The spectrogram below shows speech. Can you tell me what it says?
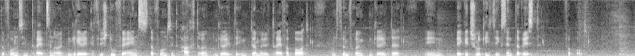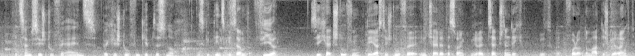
Davon sind 13 Röntgengeräte für die Stufe 1, davon sind 8 Röntgengeräte im Terminal 3 verbaut und 5 Röntgengeräte im Baggage Logistics Center West verbaut. Jetzt sagen Sie Stufe 1. Welche Stufen gibt es noch? Es gibt insgesamt vier Sicherheitsstufen. Die erste Stufe entscheidet das Röntgengerät selbstständig, wird vollautomatisch geröntgt.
